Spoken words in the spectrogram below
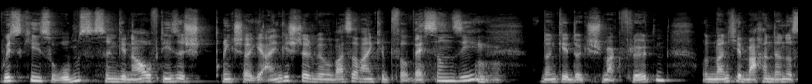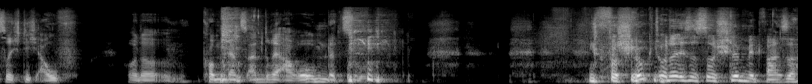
Whiskys, Rums sind genau auf diese Trinkstärke eingestellt. Wenn man Wasser reinkippt, verwässern sie und dann geht der Geschmack flöten und manche machen dann das richtig auf oder kommen ganz andere Aromen dazu. Verschluckt oder ist es so schlimm mit Wasser?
